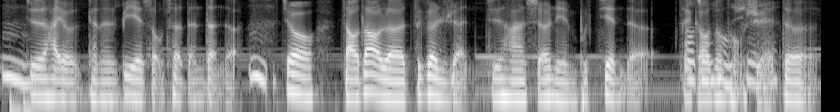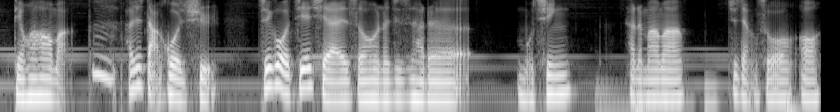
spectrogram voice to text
嗯，就是还有可能毕业手册等等的，嗯，就找到了这个人，就是他十二年不见的在高中同学。的电话号码，嗯，他就打过去，结果接起来的时候呢，就是他的母亲，他的妈妈就讲说，哦，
